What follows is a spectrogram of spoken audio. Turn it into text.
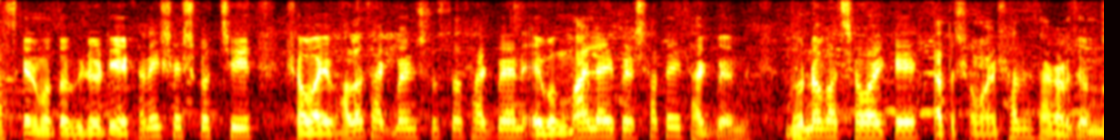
আজকের মতো ভিডিওটি এখানেই শেষ করছি। সবাই ভালো থাকবেন, সুস্থ থাকবেন এবং মাই লাইফের সাথেই থাকবেন। ধন্যবাদ সবাইকে এত সময় সাথে থাকার জন্য।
